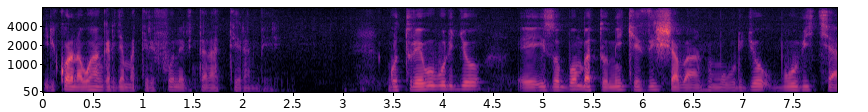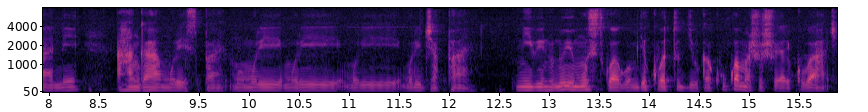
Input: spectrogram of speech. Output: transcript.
iri koranabuhanga ry'amatelefone ritaratera mbere. Ngo turebe uburyo izo bombe atomike zishe abantu mu buryo bubi cyane ahangaha muri Espagne muri muri muri muri Japan. Ni ibintu n'uyu munsi twagombye kuba tubyibuka kuko amashusho yari kuba ahari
